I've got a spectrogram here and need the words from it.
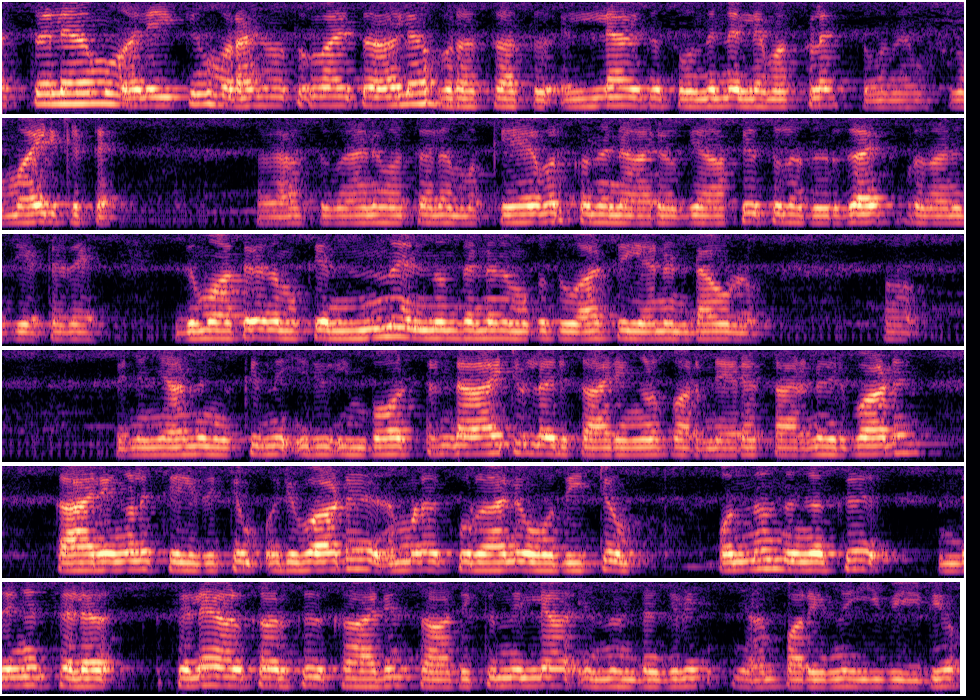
അസ്സലാമു അലൈക്കും വറഹമത്തല്ലാഹി താല വബറകാത്തു. എല്ലാവർക്കും സുഖം തന്നെയല്ലേ മക്കളെ? സുഖം സുഖമായിരിക്കട്ടെ. അതാ സുഖാനുഭവത്താൽ നമുക്ക് ഏവർക്കും തന്നെ ആരോഗ്യ ആഫ്യത്തുള്ള ദീർഘായുസ് പ്രദാനം ചെയ്യട്ടെ ഇത് മാത്രമേ നമുക്ക് എന്നും എന്നും തന്നെ നമുക്ക് ദുവാ ചെയ്യാനുണ്ടാവുള്ളൂ. പിന്നെ ഞാൻ നിങ്ങൾക്ക് ഇന്ന് ഒരു ഇമ്പോർട്ടന്റ് ആയിട്ടുള്ള ഒരു കാര്യങ്ങൾ പറഞ്ഞുതരാം. കാരണം ഒരുപാട് കാര്യങ്ങൾ ചെയ്തിട്ടും ഒരുപാട് നമ്മൾ ഖുർആൻ ഓതിയിട്ടും ഒന്നും നിങ്ങൾക്ക് എന്തെങ്കിലും ചില ചില ആൾക്കാർക്ക് കാര്യം സാധിക്കുന്നില്ല എന്നുണ്ടെങ്കിൽ ഞാൻ പറയുന്ന ഈ വീഡിയോ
